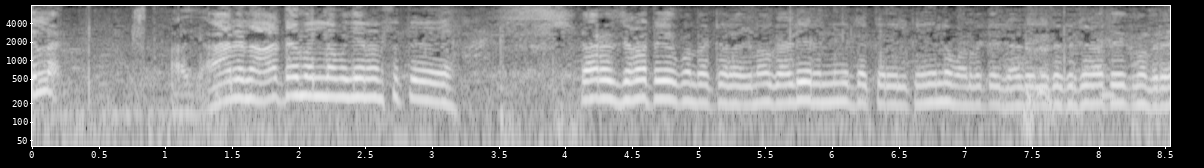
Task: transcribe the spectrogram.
ಇಲ್ಲ. ಯಾರೇನು ಆ ಟೈಮಲ್ಲಿ ನಮಗೇನು ಅನಿಸುತ್ತೆ? ಯಾರು ಜಗಳ ತೆಗಿಯಕ್ಕೆ ಈಗ ನಾವು ಗಾಡಿ ರನ್ನಿಂಗ್ ಇದ್ದಕ್ಕಾರ ಇಲ್ಲಿ ಕೈಯಿಂದ ಮಾಡ್ದಕ್ಕೆ ಗಾಡಿಯಲ್ಲಿ ಇದ್ದಕ್ಕೆ ಜಗಳ ತೆಗಿಯಕ್ಕೆ ಬಂದ್ರೆ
